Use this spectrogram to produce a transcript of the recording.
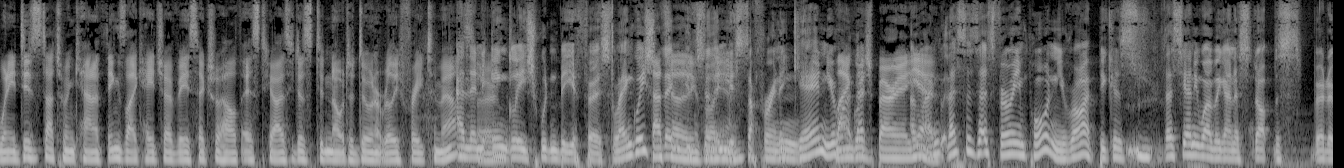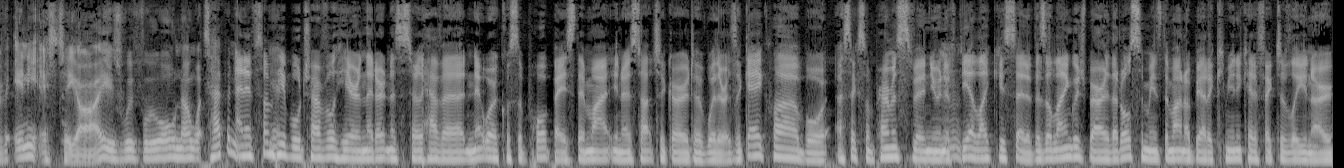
when he did start to encounter things like HIV, sexual health, STIs, he just didn't know what to do, and it really freaked him out. And then So- English wouldn't be your first language. That's the other then thing so well, then yeah. you're suffering again. You're right, Language that- barrier, yeah. langu- that's that's very important. You're right because that's the only way we're going to stop the spread of any STI is if we all know what's happening. And if some Yeah. people travel here and they don't necessarily have a network or support base, they might, you know, start to go to whether it's a gay club or a sex on premise venue. And Mm. if, yeah, like you said, if there's a language barrier, that also means they might not be able to communicate effectively, you know,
